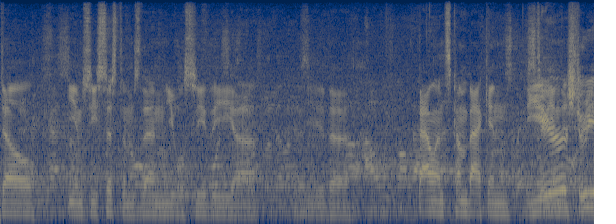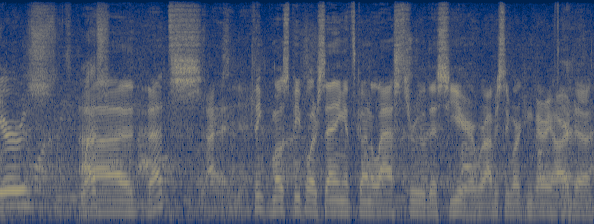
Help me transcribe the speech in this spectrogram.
Dell EMC systems, then you will see the, uh, the, the balance come back in the Year, industry. two years, less? Uh, that's, I think most people are saying it's going to last through this year. We're obviously working very hard to,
